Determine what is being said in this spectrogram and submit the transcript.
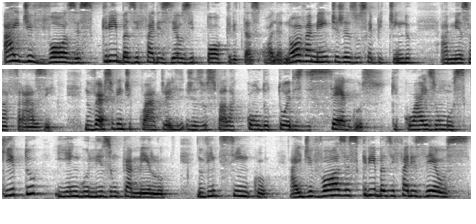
Ai de vós, escribas e fariseus hipócritas. Olha, novamente Jesus repetindo a mesma frase. No verso 24, ele, Jesus fala: condutores de cegos, que coais um mosquito e engolis um camelo. No 25, ai de vós, escribas e fariseus,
